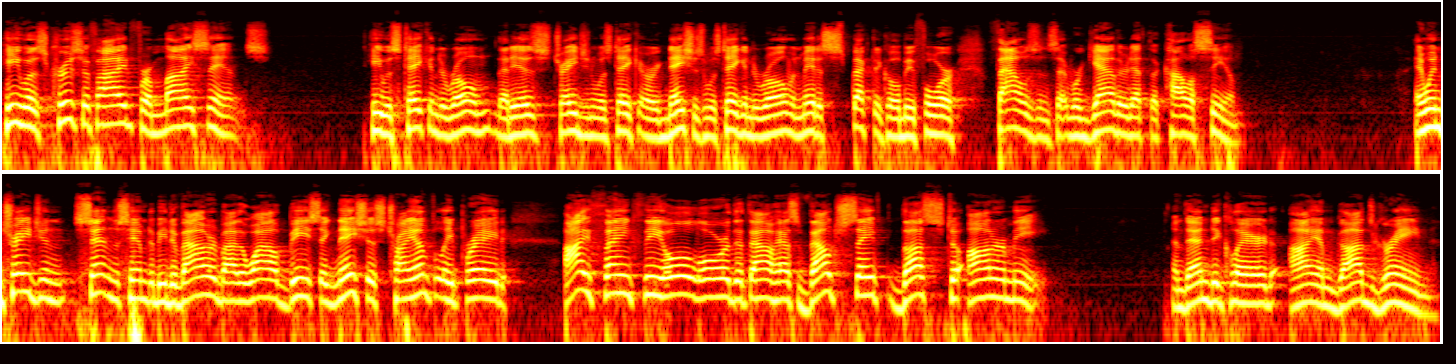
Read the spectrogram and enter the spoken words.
He was crucified for my sins he was taken to Rome, that is, Trajan was taken, or Ignatius was taken to Rome and made a spectacle before thousands that were gathered at the Colosseum. And when Trajan sentenced him to be devoured by the wild beasts, Ignatius triumphantly prayed, I thank thee, O Lord, that thou hast vouchsafed thus to honor me. And then declared, I am God's grain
